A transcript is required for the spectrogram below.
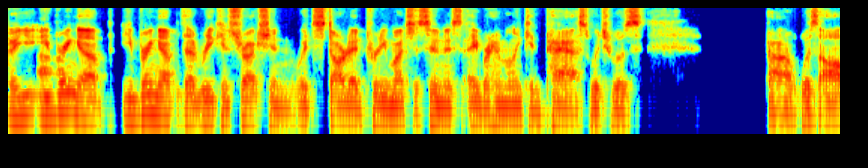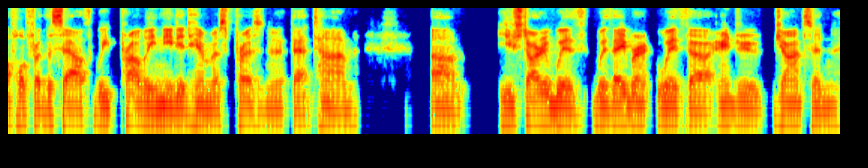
You, you uh, bring up you bring up the Reconstruction, which started pretty much as soon as Abraham Lincoln passed, which was uh, was awful for the South. We probably needed him as president at that time. Uh, you started with with Abraham with uh, Andrew Johnson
